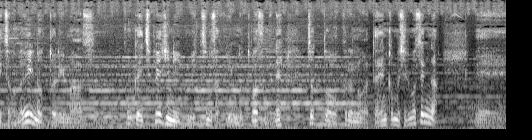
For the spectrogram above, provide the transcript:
いつものように載っております。今回1ページに3つの作品載ってますんでねちょっと送るのが大変かもしれませんが、え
